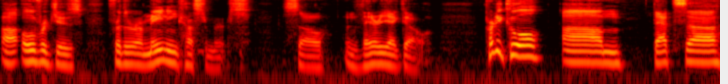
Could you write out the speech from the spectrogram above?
uh, overages for the remaining customers." So there you go. Pretty cool. Um, that's uh,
